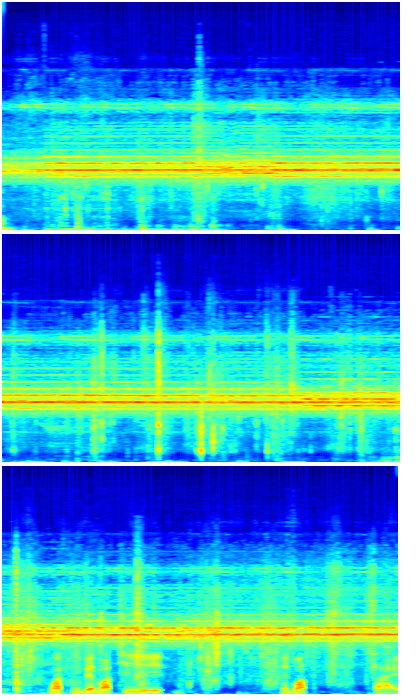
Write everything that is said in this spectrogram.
รวัดนี้เป็นวัดที่ เป็นวัดสาย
